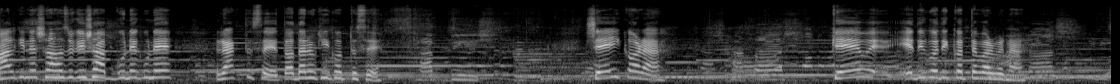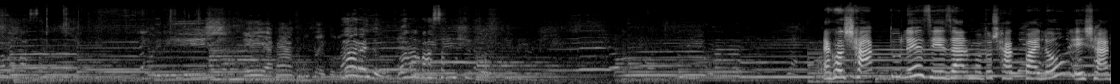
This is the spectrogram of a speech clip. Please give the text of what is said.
মালকিনের সহযোগী সব গুনে গুনে রাখতেছে তদারকি করতেছে। ছাব্বিশ সেই করা। কেউ এদিক ওদিক করতে পারবে না। আঠাশ তিরিশ। এই একা এক বুঝাই করো। এখন শাক তুলে যে যার মতো শাক পাইলো এই শাক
